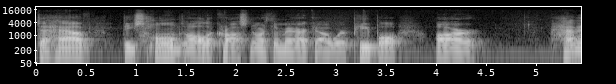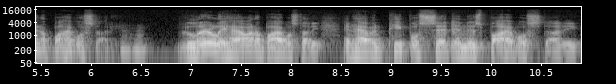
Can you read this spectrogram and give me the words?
to have these homes all across North America where people are having a Bible study, mm-hmm. literally having a Bible study, and having people sit in this Bible study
